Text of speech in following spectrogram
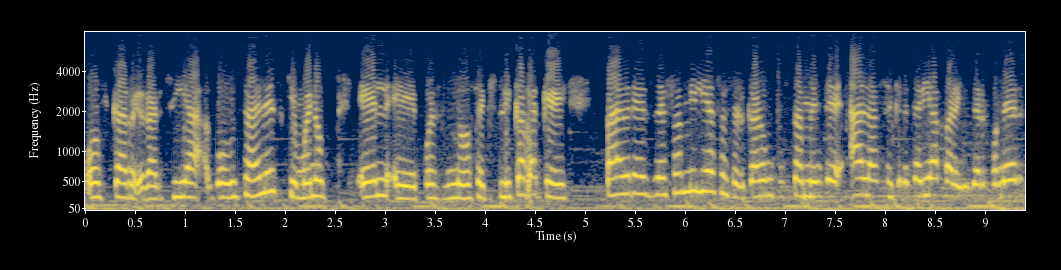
Oscar García González, quien bueno, él eh, pues nos explicaba que padres de familia se acercaron justamente a la Secretaría para interponer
